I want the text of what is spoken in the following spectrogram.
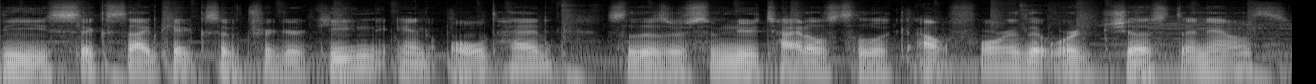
the six sidekicks of Trigger Keaton and Old Head. So those are some new titles to look out for that were just announced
